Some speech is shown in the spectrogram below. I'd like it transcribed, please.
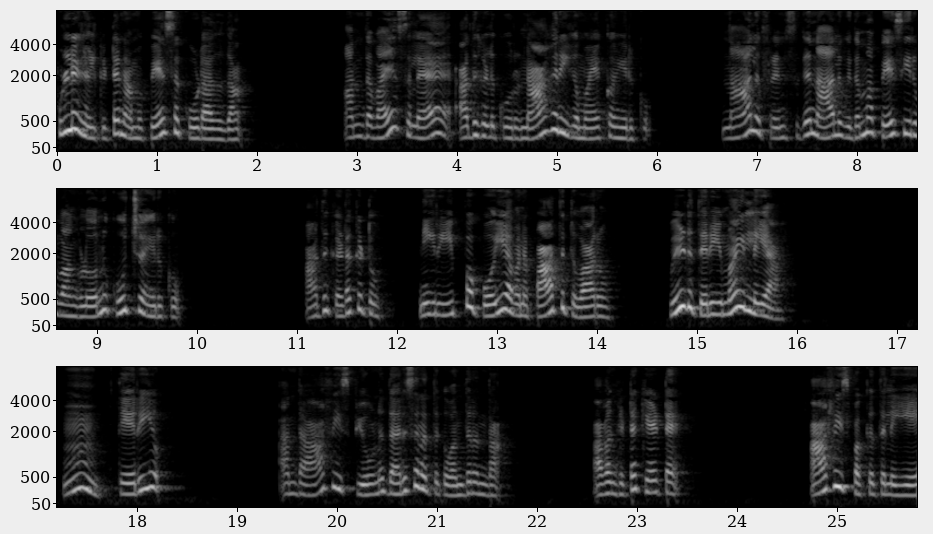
பிள்ளைகள்கிட்ட நாம் பேசக்கூடாது தான் அந்த வயசில் அதுகளுக்கு ஒரு நாகரிக மயக்கம் இருக்கும். நாலு ஃப்ரெண்ட்ஸுக்கு நாலு விதமாக பேசிடுவாங்களோன்னு கூச்சம் இருக்கும். அது கிடக்கட்டும். நீர் இப்போ போய் அவனை பார்த்துட்டு வாரோம். வீடு தெரியுமா இல்லையா? ம் தெரியும். அந்த ஆஃபீஸ் பியூனு தரிசனத்துக்கு வந்திருந்தான். அவன்கிட்ட கேட்டேன். ஆஃபீஸ் பக்கத்திலேயே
